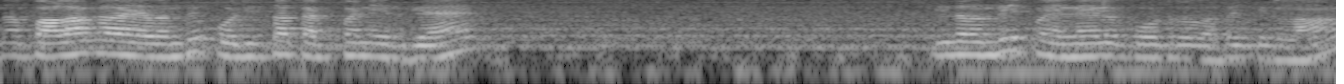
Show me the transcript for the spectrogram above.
நான் பலாக்காயை வந்து பொடிசாக கட் பண்ணியிருக்கேன். இதை வந்து இப்போ எண்ணெயில் போட்டு வதக்கிடலாம்.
